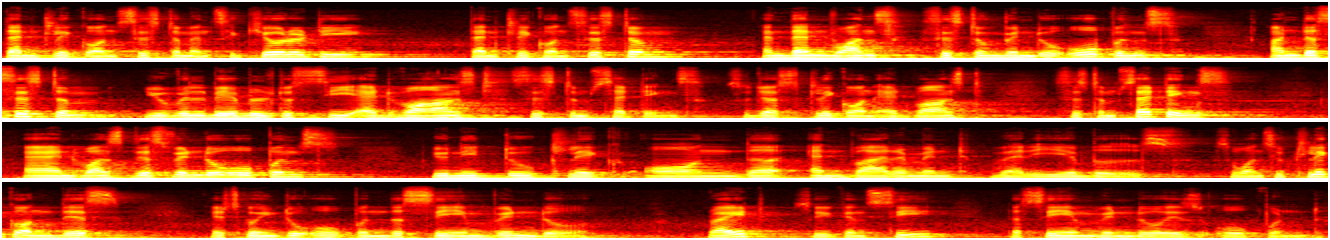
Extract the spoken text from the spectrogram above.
then click on system and security, then click on system. And then once system window opens, under system, you will be able to see advanced system settings. So just click on advanced system settings. And once this window opens you need to click on the environment variables. So once you click on this it's going to open the same window right? So you can see the same window is opened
